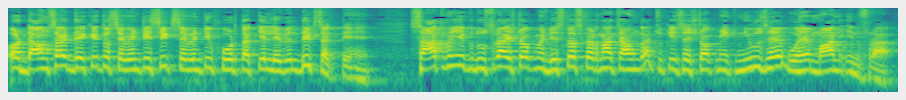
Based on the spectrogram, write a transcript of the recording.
और डाउनसाइड देखे तो 76 74 तक के लेवल दिख सकते हैं। साथ में एक दूसरा स्टॉक में डिस्कस करना चाहूँगा, चूँकि इस स्टॉक में एक न्यूज़ है, वो है मान इंफ्रा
